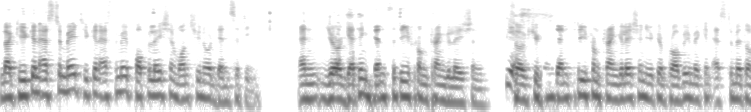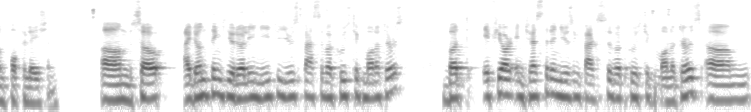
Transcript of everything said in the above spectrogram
like you can estimate, you can estimate population once you know density. And you're Yes. getting density from triangulation. So if you Yes. get density from triangulation, you can probably make an estimate on population. Um, so I don't think you really need to use passive acoustic monitors. But if you're interested in using passive acoustic monitors, um,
